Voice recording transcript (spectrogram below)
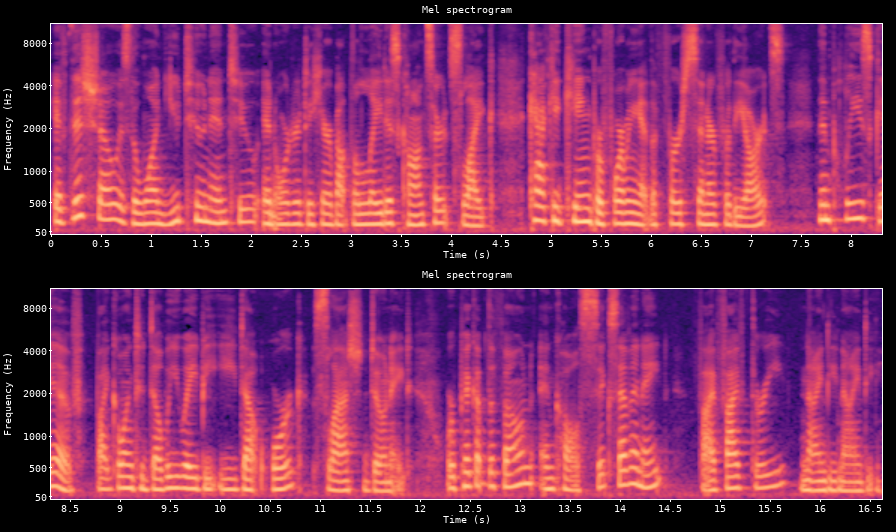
If this show is the one you tune into in order to hear about the latest concerts like Kaki King performing at the Ferst Center for the Arts, then please give by going to wabe.org/donate or pick up the phone and call 678-553-9090.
